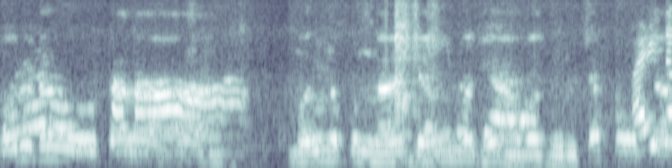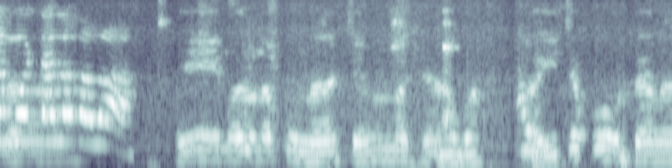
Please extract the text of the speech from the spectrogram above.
कोरडोटाला मरून पुन्हा जन्म घ्यावा गुरुच्या पोटाला. हे मरून पुन्हा जन्म घ्यावा आईच्या पोटाला.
